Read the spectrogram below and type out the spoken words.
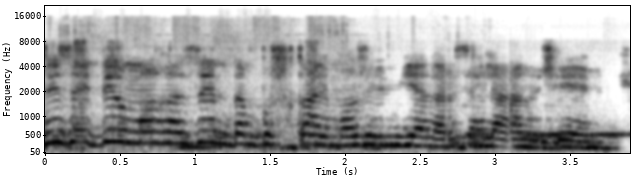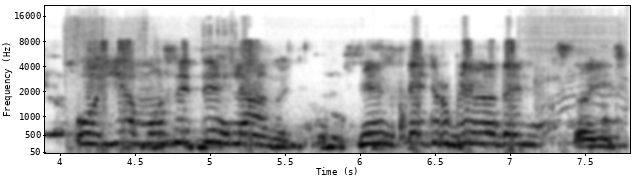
Ти зайди в магазин, там пошукай, може він є, зараз я гляну, чи є. О, є, може йти глянуть. Він 5 рублів на день стоїть.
